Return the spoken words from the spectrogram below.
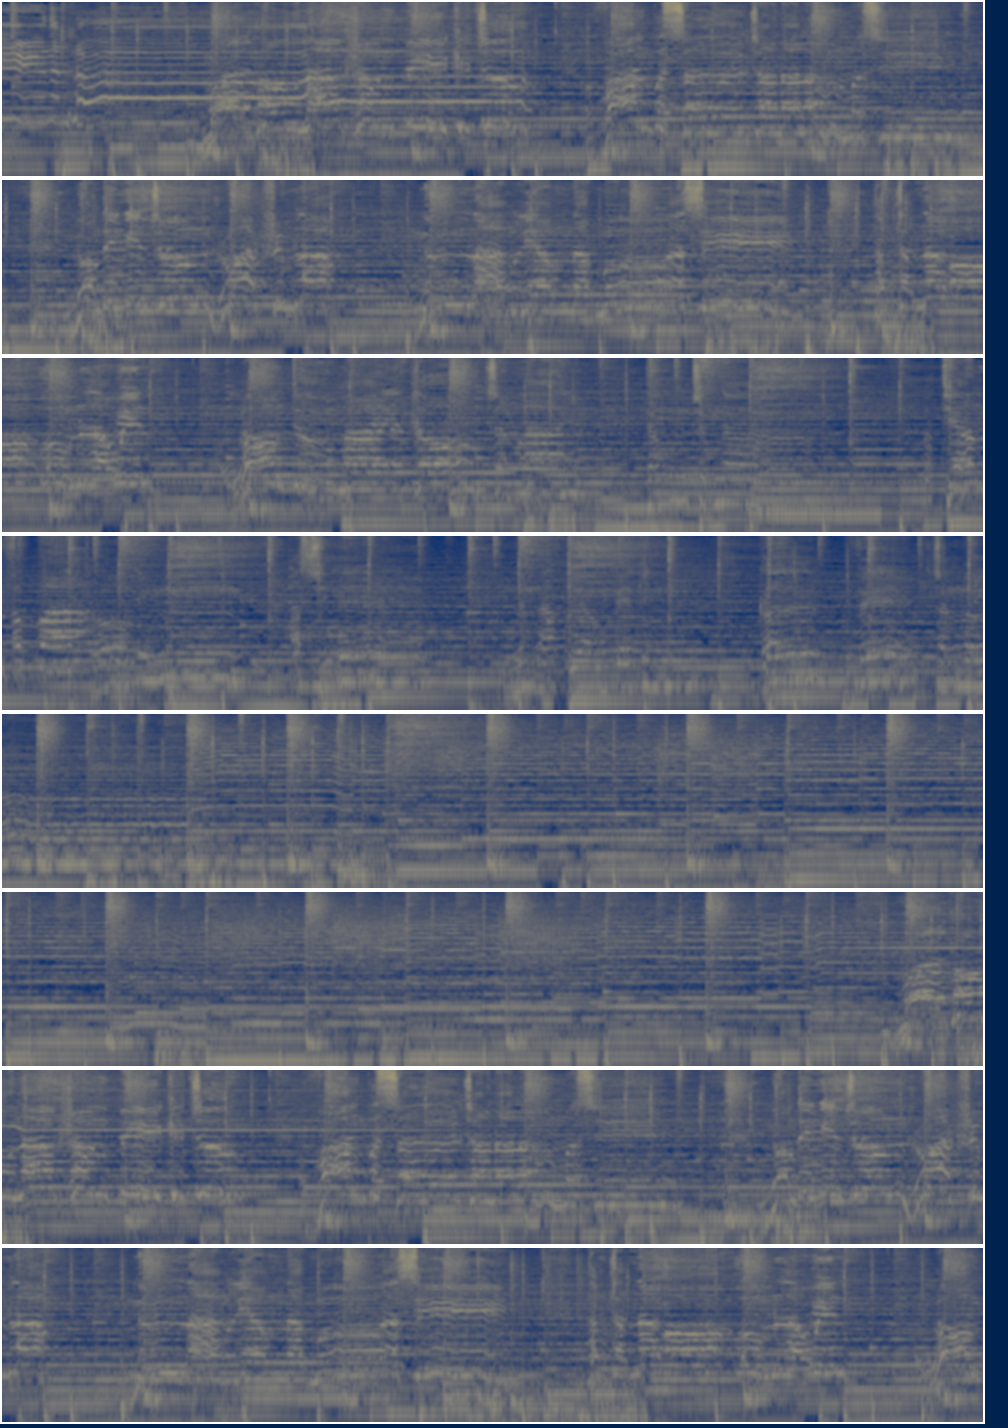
Thap thap na o um lawin Long tu mai at long chẳng lâu pasal chana lam masi Nuam ding in chun ruat trim la Nun nak liam nak mu asi Tham chat na o um lawin Long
